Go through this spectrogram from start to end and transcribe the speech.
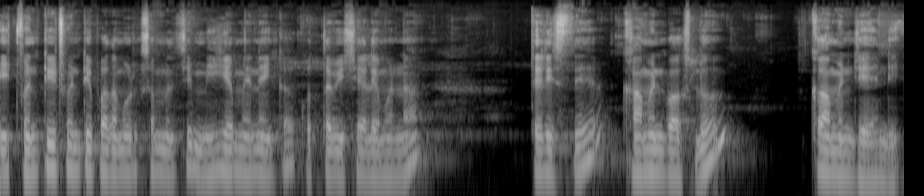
ఈ ట్వంటీ ట్వంటీ పదమూడుకి సంబంధించి మీ ఏమైనా ఇంకా కొత్త విషయాలు ఏమైనా తెలిస్తే కామెంట్ బాక్స్లో కామెంట్ చేయండి.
